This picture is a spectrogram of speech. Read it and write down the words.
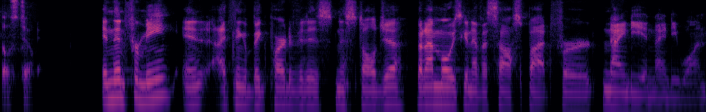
Those two. And then for me, and I think a big part of it is nostalgia, but I'm always going to have a soft spot for 90 and 91.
